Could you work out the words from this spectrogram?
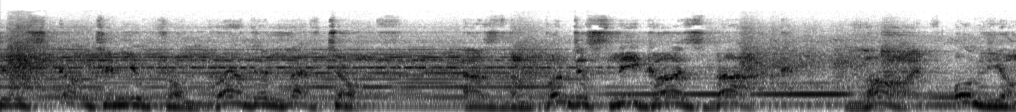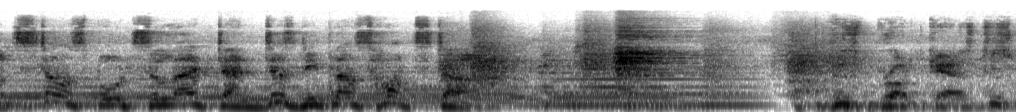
Goal continue from where they left off as the Bundesliga is back. Live only on Star Sports Select and Disney Plus Hotstar. This broadcast is.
